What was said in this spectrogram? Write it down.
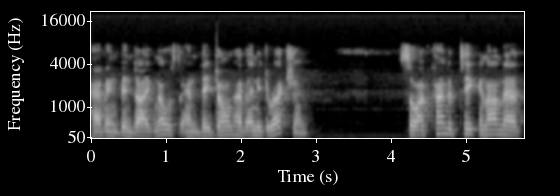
having been diagnosed and they don't have any direction. So I've kind of taken on that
